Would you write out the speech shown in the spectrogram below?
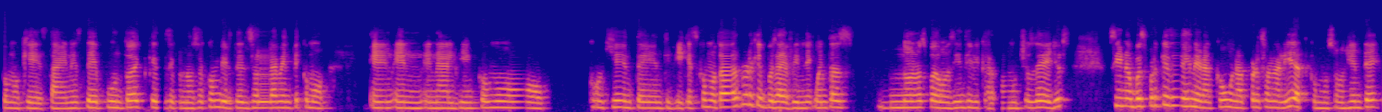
como que está en este punto de que no se convierten solamente como en, en alguien como con quien te identifiques como tal, porque pues a fin de cuentas no nos podemos identificar con muchos de ellos, sino pues porque se generan como una personalidad, como son gente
